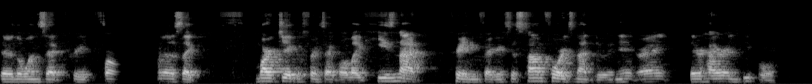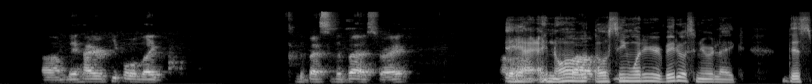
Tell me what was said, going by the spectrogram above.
they're the ones that create formulas. Like Marc Jacobs, for example, like he's not creating fragrances. Tom Ford's not doing it, right? They're hiring people. Um, they hire people like the best of the best, right? Yeah, um, I know. I was seeing one of your videos, and you were like, "This,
